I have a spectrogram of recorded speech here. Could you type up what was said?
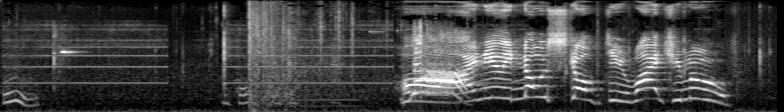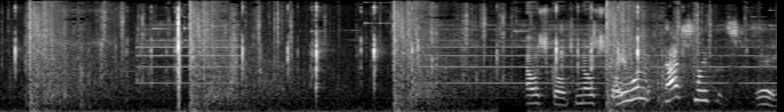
Hmm. Okay, okay. Oh, I nearly no scoped you. Why'd you move? No scope. No scope. wouldn't. That sniper's scary.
